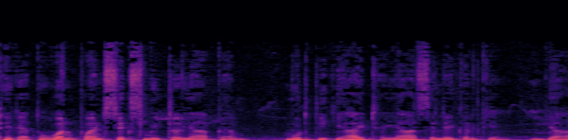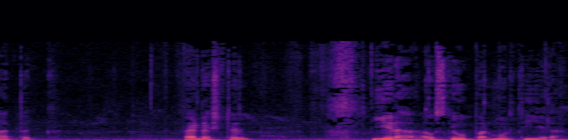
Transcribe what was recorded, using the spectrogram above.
ठीक है तो 1.6 मीटर यहाँ पे हम मूर्ति की हाइट है, यहाँ से लेकर के यहाँ तक। पेडस्टल ये रहा, उसके ऊपर मूर्ति ये रहा।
